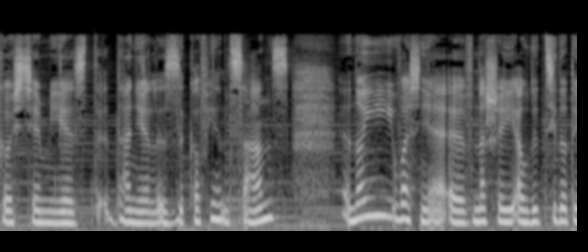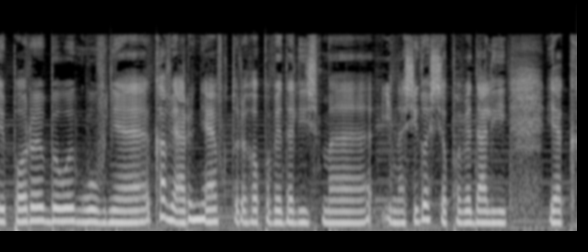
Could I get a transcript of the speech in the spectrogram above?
gościem jest Daniel z Coffee and Sons. No i właśnie e, w naszej audycji do tej pory były głównie kawiarnie, w których opowiadaliśmy i nasi goście opowiadali, jak,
